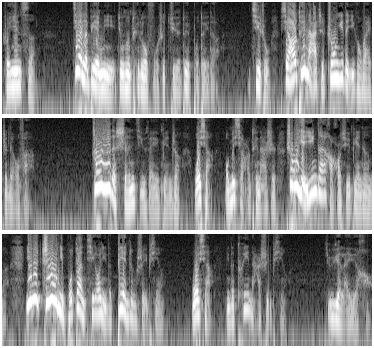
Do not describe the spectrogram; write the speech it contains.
说因此见了便秘就用推六腑是绝对不对的。记住，小儿推拿是中医的一个外治疗法。中医的神奇就在于辩证。我想，我们小儿推拿师是不是也应该好好学辩证的？因为只有你不断提高你的辩证水平，我想你的推拿水平就越来越好。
